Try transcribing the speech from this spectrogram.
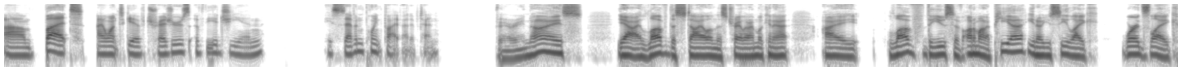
Um, but I want to give Treasures of the Aegean a 7.5 out of 10. Very nice. Yeah, I love the style in this trailer I'm looking at. I love the use of onomatopoeia. You know, you see like words like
